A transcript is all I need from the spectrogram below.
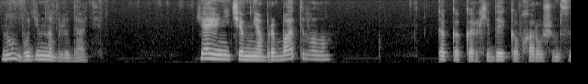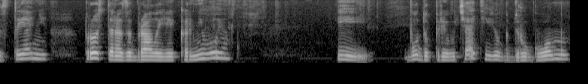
Ну, будем наблюдать. Я ее ничем не обрабатывала, так как орхидейка в хорошем состоянии. Просто разобрала ей корневую и буду приучать ее к другому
